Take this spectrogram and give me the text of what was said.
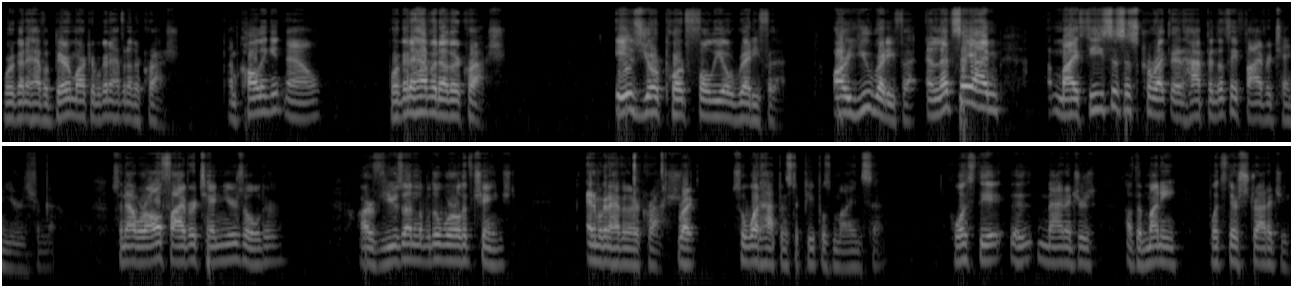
we're going to have a bear market. We're going to have another crash. I'm calling it now. We're going to have another crash. Is your portfolio ready for that? Are you ready for that? And let's say I'm my thesis is correct that it happens, let's say five or 10 years from now. So now we're all five or 10 years older. Our views on the world have changed, and we're going to have another crash. Right. So what happens to people's mindset? What's the, the managers of the money? What's their strategy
